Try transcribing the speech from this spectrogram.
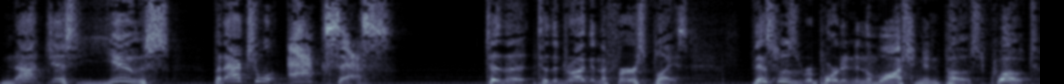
not just use, but actual access to the to the drug in the first place. This was reported in the Washington Post. Quote,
